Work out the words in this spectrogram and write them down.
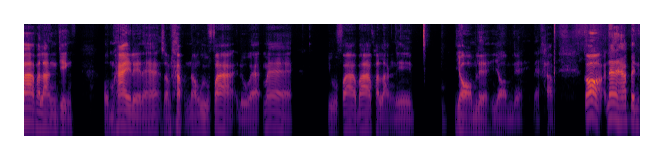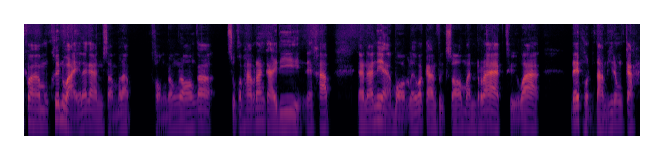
บ้าพลังจริง ผมให้เลยนะฮะสำหรับน้องยูฟาดูฮะแม่ยูฟาบ้าพลังนี่ยอมเลยยอมเลยนะครับ ก็นั่นนะครับเป็นความเคลื่อนไหวแล้วกันสำหรับของน้องๆก็สุขภาพร่างกายดีนะครับ ดังนั้นเนี่ยบอกเลยว่าการฝึกซ้อมวันแรกถือว่า ได้ผลตามที่ต้องการ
